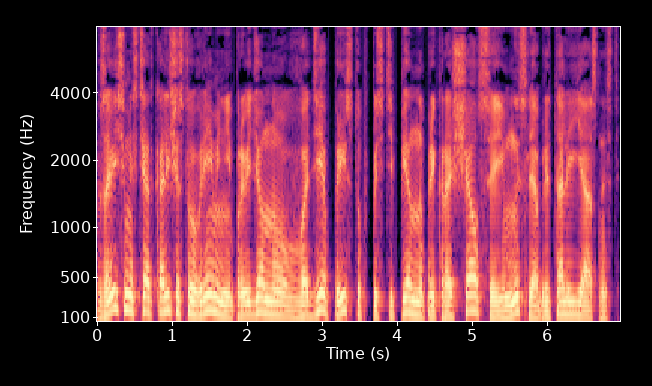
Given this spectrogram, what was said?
В зависимости от количества времени, проведенного в воде, приступ постепенно прекращался, и мысли обретали ясность.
